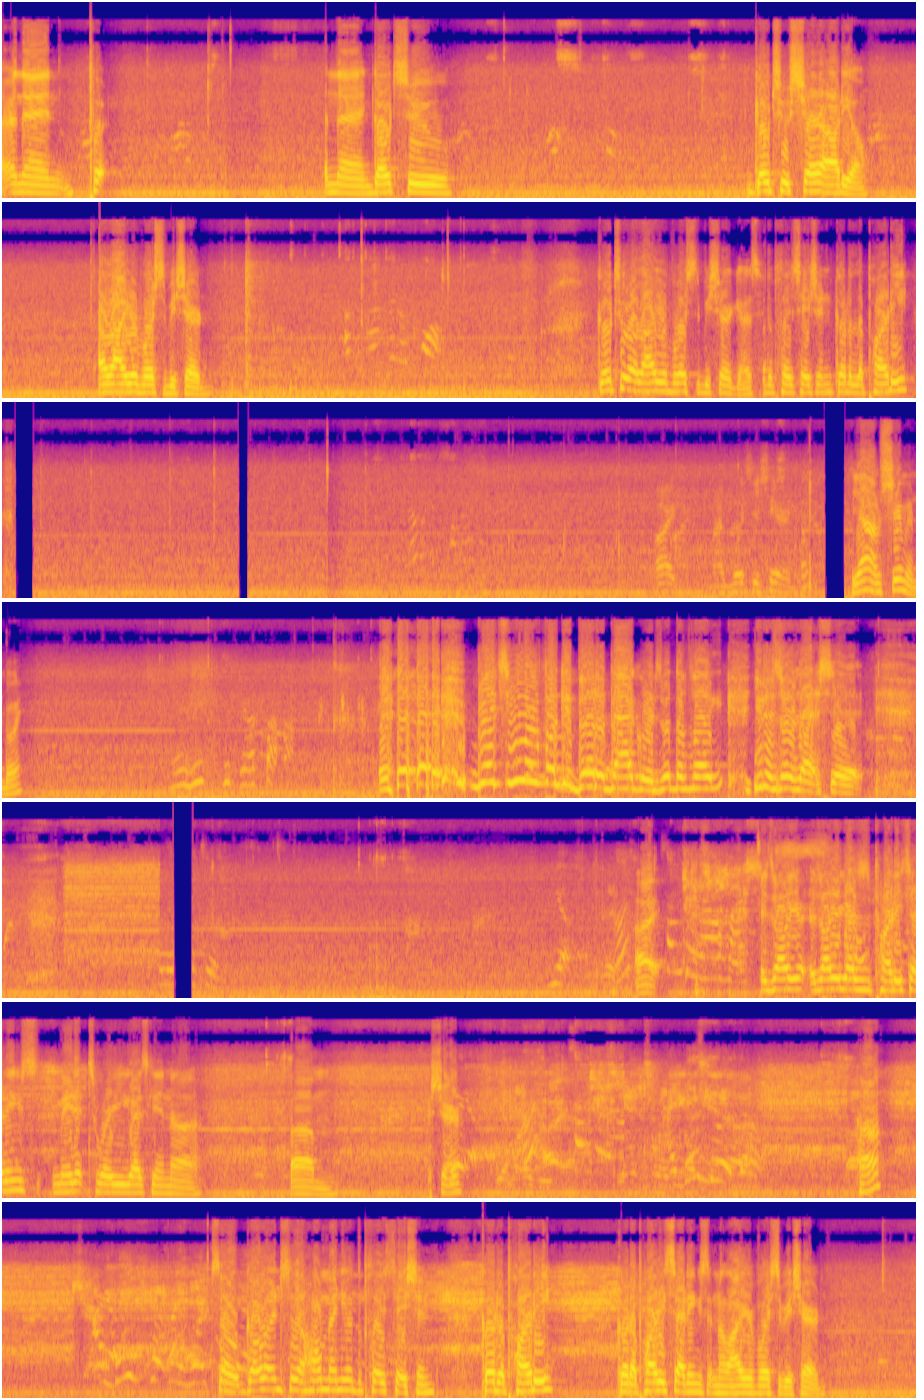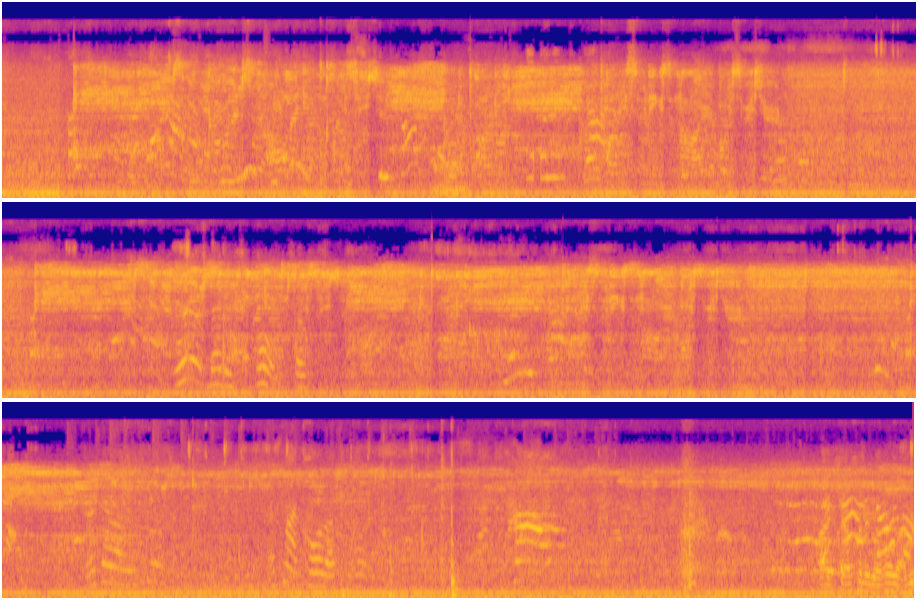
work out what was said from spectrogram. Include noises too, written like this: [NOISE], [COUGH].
and then put, and then go to, go to share audio. Allow your voice to be shared. Go to allow your voice to be shared, guys. For the PlayStation, go to the party. Alright, my voice is shared. Yeah, I'm streaming, boy. [LAUGHS] Bitch, you were fucking built backwards. What the fuck? You deserve that shit. Alright. Is all your is all your guys' party settings made it to where you guys can uh um share? I did do it though. Huh? I did put my voice So go into the home menu of the PlayStation, go to party, go to party settings and allow your voice to be shared.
